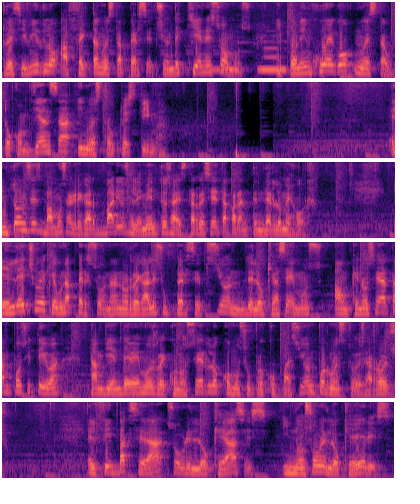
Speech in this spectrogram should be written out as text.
Recibirlo afecta nuestra percepción de quiénes somos y pone en juego nuestra autoconfianza y nuestra autoestima. Entonces vamos a agregar varios elementos a esta receta para entenderlo mejor. El hecho de que una persona nos regale su percepción de lo que hacemos, aunque no sea tan positiva, también debemos reconocerlo como su preocupación por nuestro desarrollo. El feedback se da sobre lo que haces y no sobre lo que eres.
